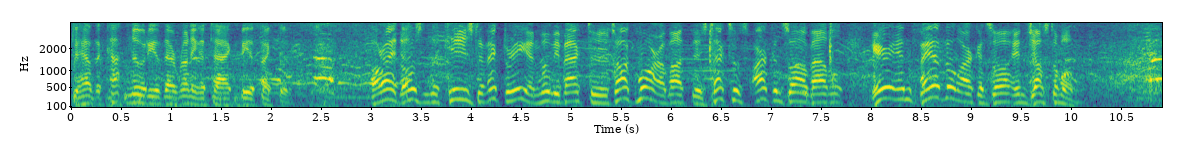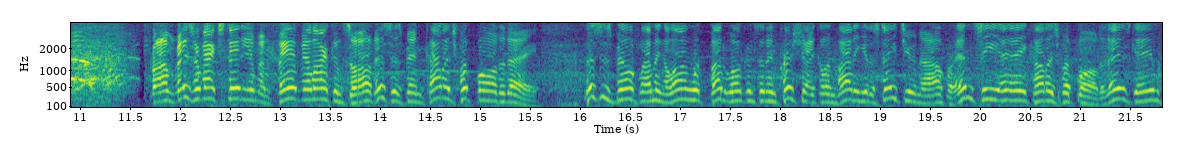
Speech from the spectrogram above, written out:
to have the continuity of their running attack be effective. All right, those are the keys to victory, and we'll be back to talk more about this Texas-Arkansas battle here in Fayetteville, Arkansas in just a moment. From Razorback Stadium in Fayetteville, Arkansas, this has been College Football Today. This is Bill Fleming along with Bud Wilkinson and Chris Schenkel inviting you to stay tuned now for NCAA College Football. Today's game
